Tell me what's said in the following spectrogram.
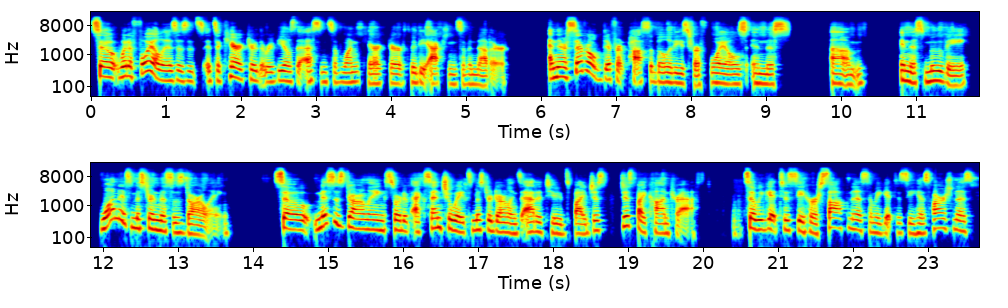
so what a foil is is it's it's a character that reveals the essence of one character through the actions of another. And there are several different possibilities for foils in this um, in this movie. One is Mr. and Mrs. Darling. So Mrs. Darling sort of accentuates Mr. Darling's attitudes by just just by contrast. So we get to see her softness and we get to see his harshness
